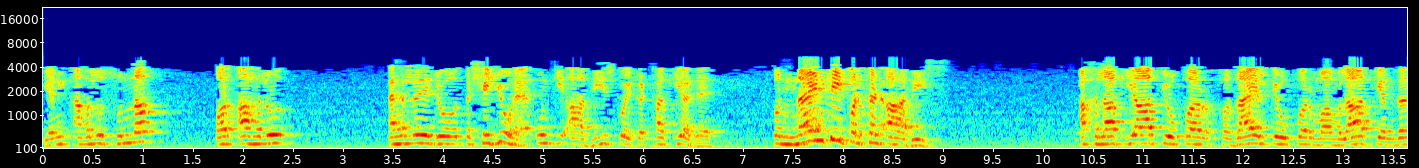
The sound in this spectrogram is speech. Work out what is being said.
یعنی اہل السنہ اور اہل اہل جو تشیع ہیں ان کی احادیث کو اکٹھا کیا جائے تو نائنٹی پرسینٹ احادیث اخلاقیات کے اوپر، فضائل کے اوپر، معاملات کے اندر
